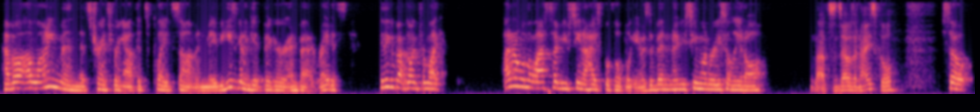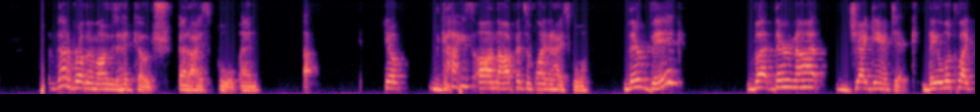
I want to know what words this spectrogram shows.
have a, a lineman that's transferring out that's played some, and maybe he's going to get bigger and better, right? It's you think about going from like I don't know when the last time you've seen a high school football game. Has it been? Have you seen one recently at all? not since i was in high school So I've got a brother-in-law who's a head coach at a high school, and uh, you know, guys on the offensive line in high school, they're big, but they're not gigantic. They look like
